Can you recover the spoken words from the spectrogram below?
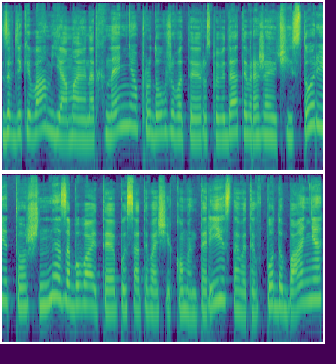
Завдяки вам я маю натхнення продовжувати розповідати вражаючі історії. Тож не забувайте писати ваші коментарі, ставити вподобання,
